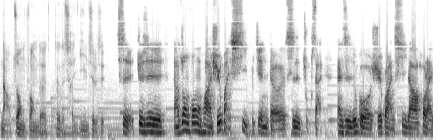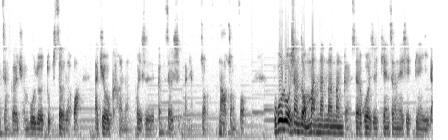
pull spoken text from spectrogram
脑中风的这个成因，是不是？是，就是脑中风的话，血管细不见得是阻塞，但是如果血管细到后来整个全部就堵塞的话，那就有可能会是梗塞型的脑中脑中风。不过如果像这种慢慢慢慢梗塞，或者是天生那些变异的，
